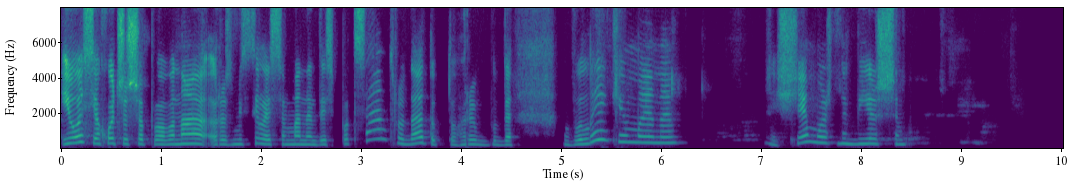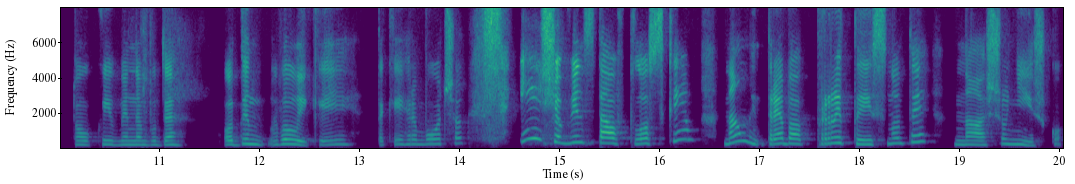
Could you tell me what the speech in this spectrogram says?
і ось я хочу, щоб вона розмістилася в мене десь по центру, да? тобто гриб буде великий в мене. І ще можна більше. Такий в мене буде один великий такий грибочок. І щоб він став плоским, нам треба притиснути нашу ніжку.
